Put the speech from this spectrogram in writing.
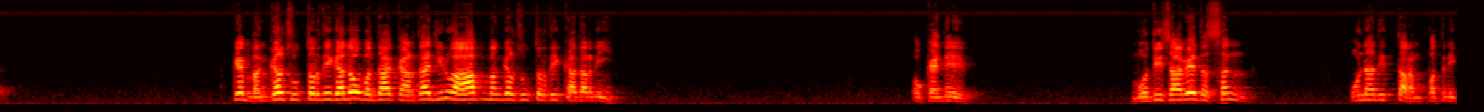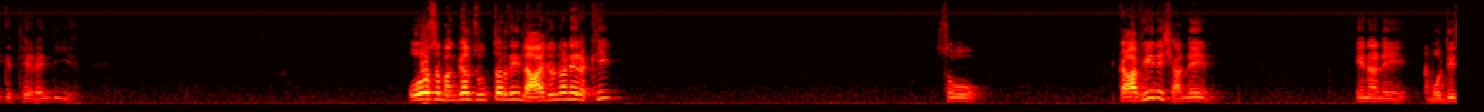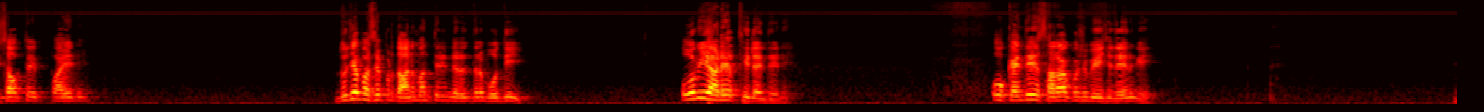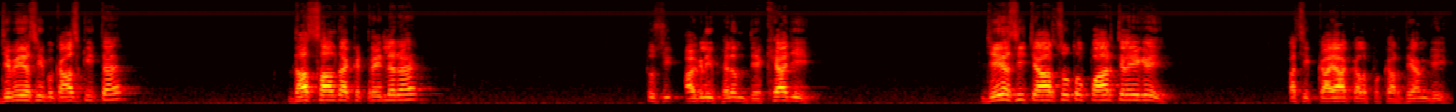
ਕਿ ਮੰਗਲ ਸੂਤਰ ਦੀ ਗੱਲ ਉਹ ਬੰਦਾ ਕਰਦਾ ਜਿਹਨੂੰ ਆਪ ਮੰਗਲ ਸੂਤਰ ਦੀ ਕਦਰ ਨਹੀਂ। ਉਹ ਕਹਿੰਦੇ, ਮੋਦੀ ਸਾਹਿਬ ਇਹ ਦੱਸਣ, ਉਹਨਾਂ ਦੀ ਧਰਮ ਪਤਨੀ ਕਿੱਥੇ ਰਹਿੰਦੀ ਹੈ? ਉਸ ਮੰਗਲ ਸੂਤਰ ਦੀ ਲਾਜ ਉਹਨਾਂ ਨੇ ਰੱਖੀ। ਸੋ ਕਾਫੀ ਨਿਸ਼ਾਨੇ ਇਹਨਾਂ ਨੇ ਮੋਦੀ ਸਾਹਿਬ ਤੇ ਪਾਏ ਨੇ। ਦੂਜੇ ਪਾਸੇ ਪ੍ਰਧਾਨ ਮੰਤਰੀ ਨਰਿੰਦਰ ਮੋਦੀ ਉਹ ਵੀ ਆੜੇ ਹੱਥੀ ਲੈਂਦੇ ਨੇ। ਉਹ ਕਹਿੰਦੇ ਸਾਰਾ ਕੁਝ ਵੇਚ ਦੇਣਗੇ। ਜਿਵੇਂ ਅਸੀਂ ਵਿਕਾਸ ਕੀਤਾ ਹੈ 10 ਸਾਲ ਦਾ ਇੱਕ ਟ੍ਰੇਲਰ ਹੈ ਤੁਸੀਂ ਅਗਲੀ ਫਿਲਮ ਦੇਖਿਆ ਜੀ? ਜੇ ਅਸੀਂ 400 ਤੋਂ ਪਾਰ ਚਲੇ ਗਏ, ਅਸੀਂ ਕਾਇਆ ਕਲਪ ਕਰ ਦਿਆਂਗੇ।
